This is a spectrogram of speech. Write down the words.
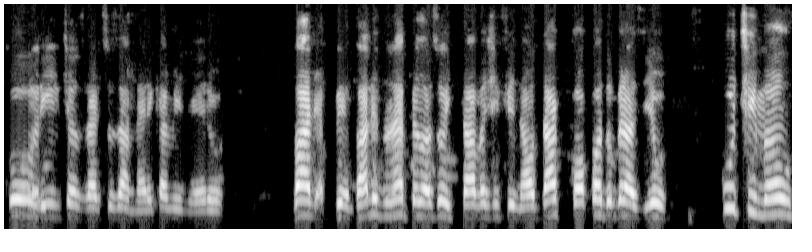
Corinthians versus América Mineiro. Válido, né, pelas oitavas de final da Copa do Brasil. O Timão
